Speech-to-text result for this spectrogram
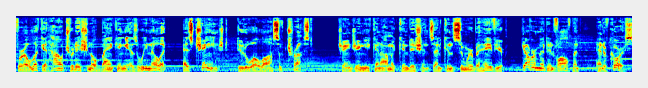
for a look at how traditional banking as we know it has changed due to a loss of trust, changing economic conditions and consumer behavior, government involvement, and of course,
